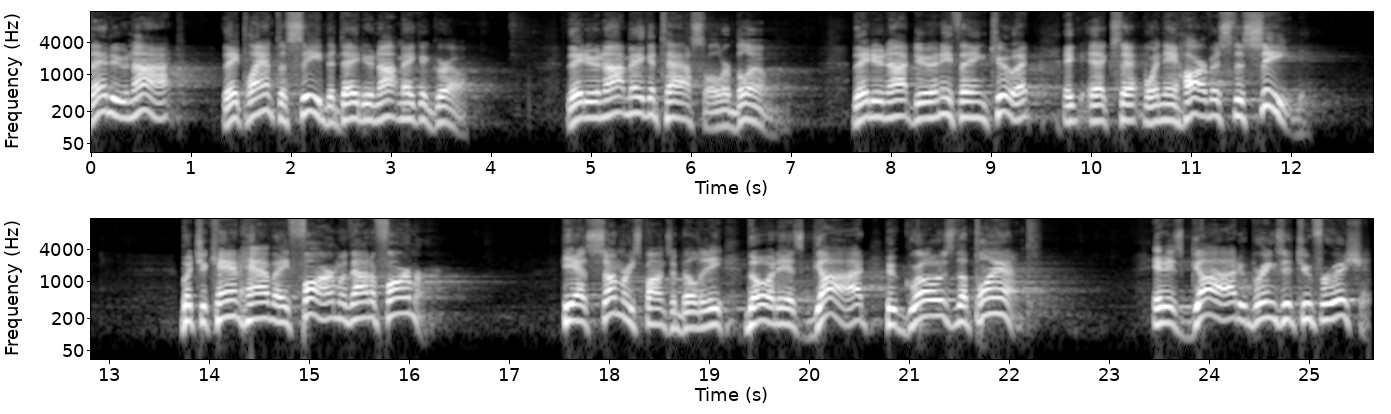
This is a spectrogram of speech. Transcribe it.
they do not, they plant the seed, but they do not make it grow. They do not make a tassel or bloom. They do not do anything to it except when they harvest the seed. But you can't have a farm without a farmer. He has some responsibility, though it is God who grows the plant. It is God who brings it to fruition.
